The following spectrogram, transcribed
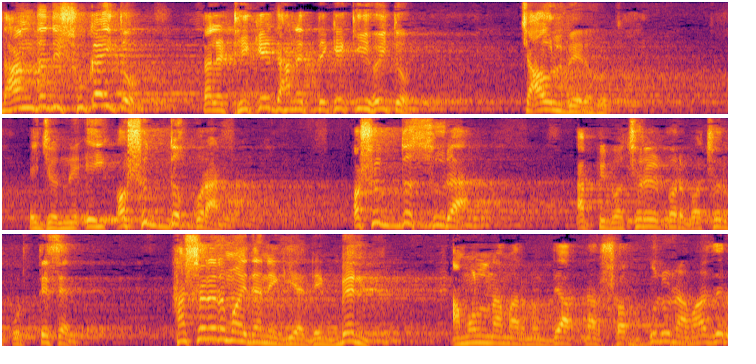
ধান যদি শুকাইতো, তাহলে ঠিকই ধানের থেকে কি হইতো? চাউল বের হতো। এই জন্য এই অশুদ্ধ কোরআন, অশুদ্ধ সুরা, আপনি বছরের পর বছর পড়তেছেন হাসরের ময়দানে গিয়া দেখবেন আমল নামার মধ্যে আপনার সবগুলো নামাজের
